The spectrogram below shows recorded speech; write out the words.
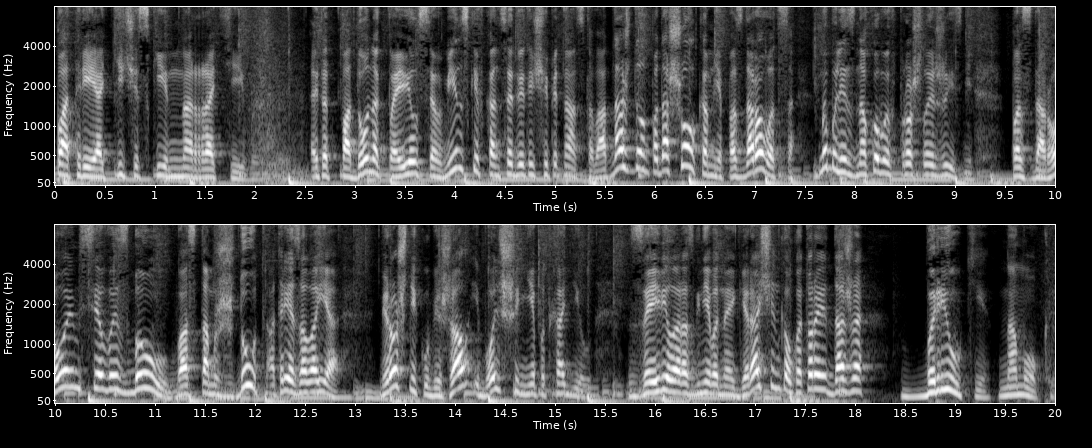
патриотические нарративы. Этот подонок появился в Минске в конце 2015-го. Однажды он подошел ко мне поздороваться. Мы были знакомы в прошлой жизни. «Поздороваемся в СБУ. Вас там ждут», — отрезала я. Мирошник убежал и больше не подходил. Заявила разгневанная Геращенко, у которой даже брюки намокли.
